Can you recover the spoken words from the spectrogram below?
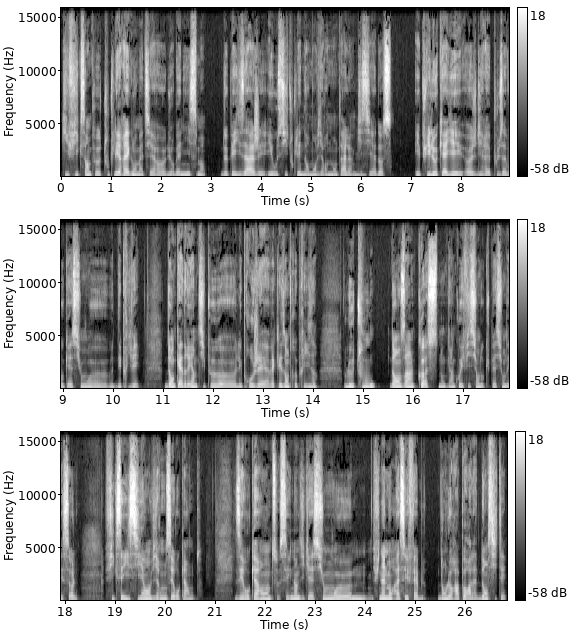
qui fixe un peu toutes les règles en matière euh, d'urbanisme, de paysage et, aussi toutes les normes environnementales qui mhm. s'y adossent. Et puis le cahier, je dirais, plus à vocation des privés, d'encadrer un petit peu les projets avec les entreprises. Le tout dans un COS, donc un coefficient d'occupation des sols, fixé ici à environ 0,40. 0,40, c'est une indication euh, finalement assez faible dans le rapport à la densité,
